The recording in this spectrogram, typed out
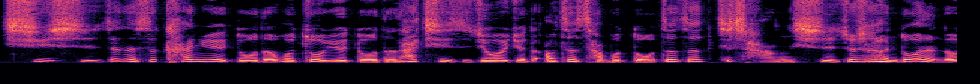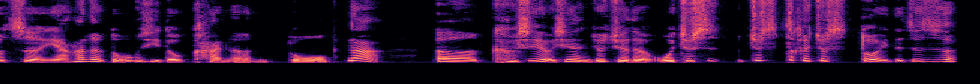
其实真的是看越多的或做越多的，他其实就会觉得哦，这差不多，这这是尝试，就是很多人都这样，他的东西都看得很多。那呃，可是有些人就觉得我就是就是这个就是对的，就是。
